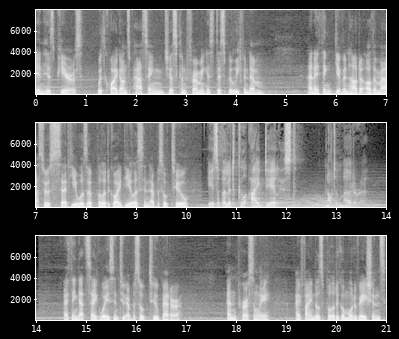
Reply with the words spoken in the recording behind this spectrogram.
in his peers, with Qui-Gon's passing just confirming his disbelief in them. And I think given how the other masters said he was a political idealist in episode 2, He is a political idealist, not a murderer. I think that segues into episode 2 better. And personally, I find those political motivations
